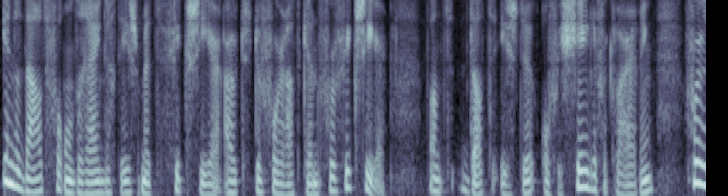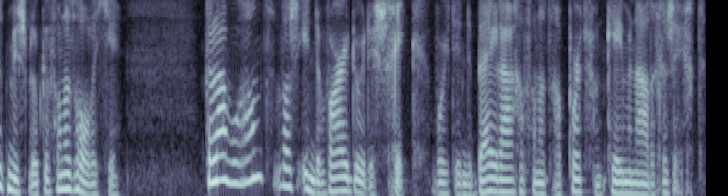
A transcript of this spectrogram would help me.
inderdaad verontreinigd is met fixeer uit de voorraadken voor fixeer. Want dat is de officiële verklaring voor het mislukken van het rolletje. De laborant was in de war door de schrik, wordt in de bijlage van het rapport van Kemenade gezegd.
